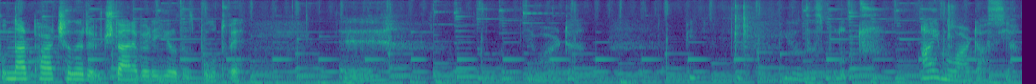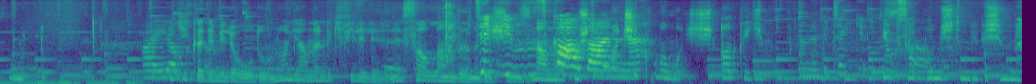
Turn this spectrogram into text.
Bunlar parçaları. Üç tane böyle yıldız, bulut ve Ay mı vardı Asya? Unuttum. Ay yok. İki kademeli olduğunu, yanlarındaki filelerinin sallandığını anlatmıştım kaldı ama anne. çıkmamış. Akıcım. Anne bir tek yıldız Yok kaldı. saklamıştım bebişim ben.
